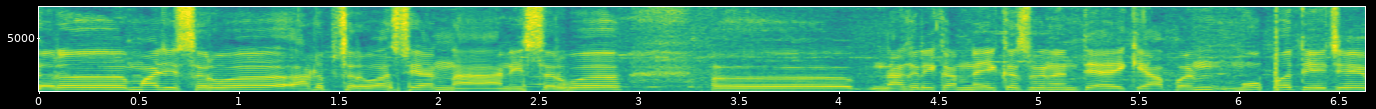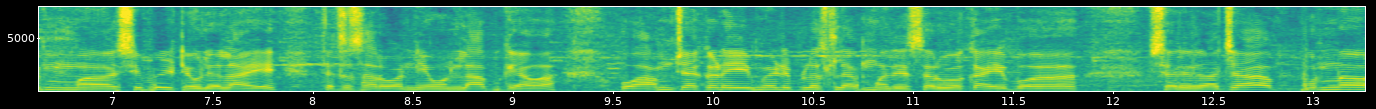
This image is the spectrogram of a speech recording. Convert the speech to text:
तर माझी सर्व हडपसरवासियांना आणि सर्व नागरिकांना एकच विनंती आहे की आपण मोफत हे जे म, शिबिर ठेवलेलं आहे त्याचा सर्वांनी येऊन लाभ घ्यावा व आमच्याकडे मेडिप्लस लॅबमध्ये सर्व काही ब शरीराच्या पूर्ण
